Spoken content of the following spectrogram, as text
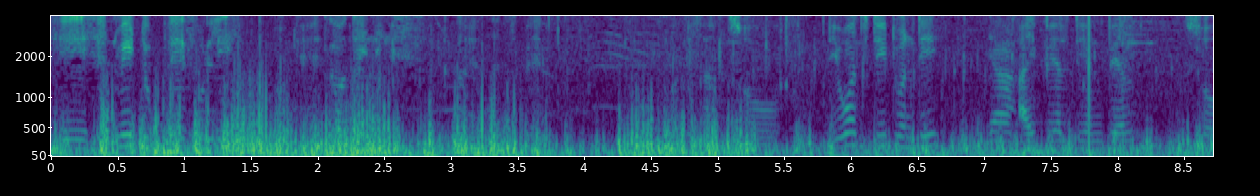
He said me to play fully Okay. throughout the innings. Okay, that's great. Okay, sir. So, do you watch T20, Yeah. IPL, TNPL? So,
